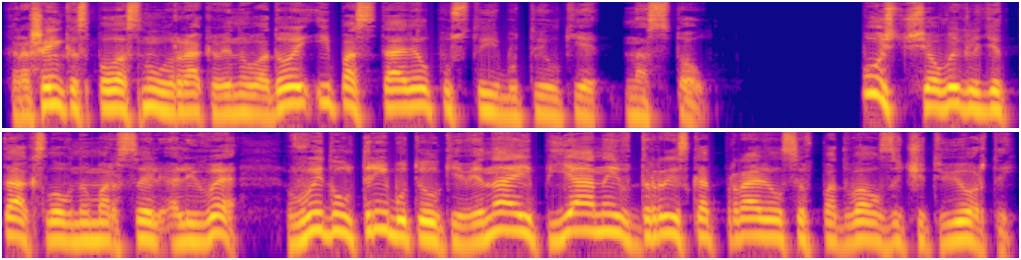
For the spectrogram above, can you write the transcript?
Хорошенько сполоснул раковину водой и поставил пустые бутылки на стол. Пусть все выглядит так, словно Марсель Оливе выдул три бутылки вина и пьяный вдрызг отправился в подвал за четвертой.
